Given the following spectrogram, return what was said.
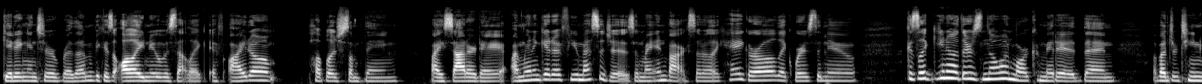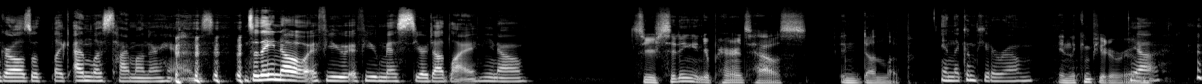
getting into a rhythm because all I knew was that like if I don't publish something by Saturday, I'm gonna get a few messages in my inbox that are like, hey girl, like where's the new because like you know there's no one more committed than a bunch of teen girls with like endless time on their hands. So they know if you if you miss your deadline you know? So you're sitting in your parents' house in Dunlap. In the computer room. In the computer room, yeah.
